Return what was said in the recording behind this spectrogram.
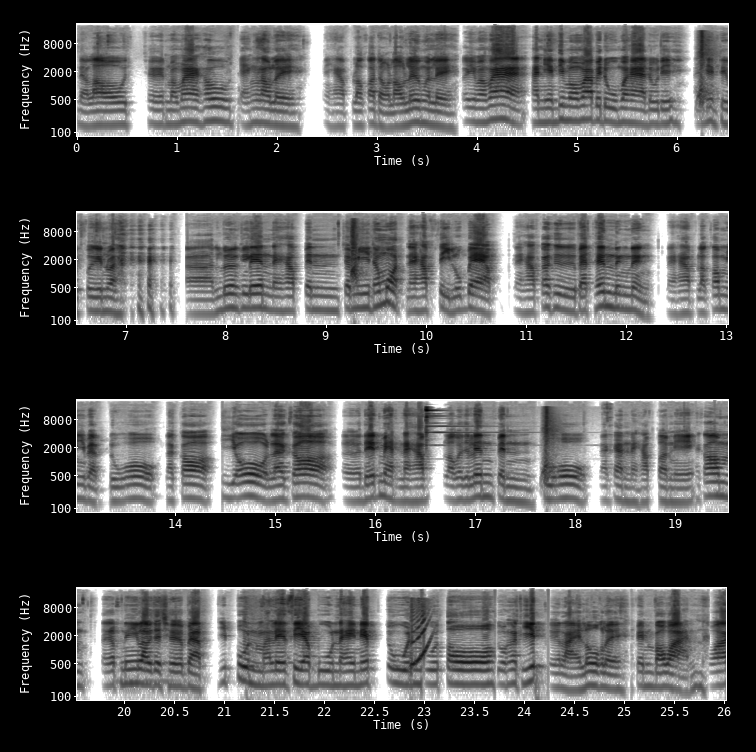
เดี๋ยวเราเชิญมาม่าเข้าแก๊งเราเลยนะครับแล้วก็เดี๋ยวเราเริ่มกันเลยเอ้ยมาม่าอันเนียนที่มาม่าไปดูมาหาดูดิอันเนียนถือปืนว่ะอ่าเลือกเล่นนะครับ เป็นจะมีทั้งหมดนะครับสี่รูปแบบ นะครับ ก็คือแบทเทิลหนึ่งหนึ่งนะครับ แล้วก็มีแบบดูโอแล้วก็พีโอแล้วก็เอ่อเดดแมทนะครับ เราก็จะเล่นเป็นดูโอแล้วกันนะครับ ตอนนี้แล้วก็เซิร์ฟนี้เราจะเชิญแบบญี่ปุ่น มาเลเซียบรูไนเนปจูนปูโตดวงอาทิตย์เจอหลายโลกเลย เป็นเบาหวานเพราะว่า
